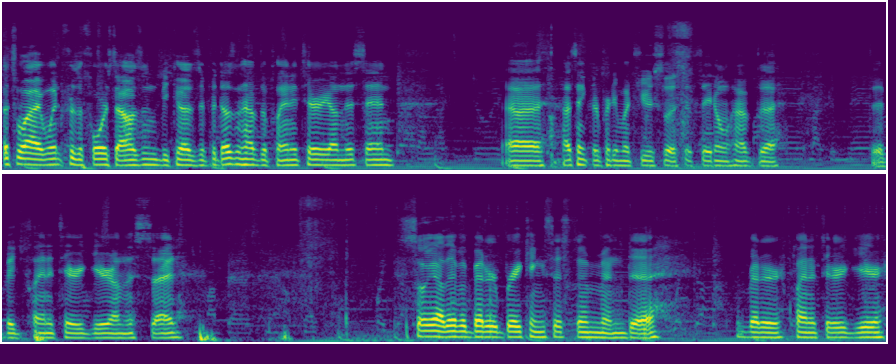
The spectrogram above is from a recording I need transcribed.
That's why I went for the 4000 because if it doesn't have the planetary on this end, uh, I think they're pretty much useless if they don't have the the big planetary gear on this side. So yeah, they have a better braking system and uh, better planetary gear.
